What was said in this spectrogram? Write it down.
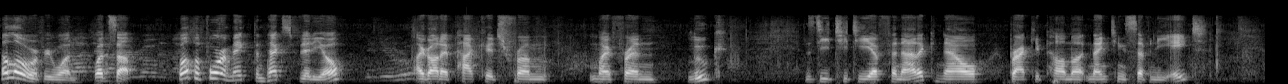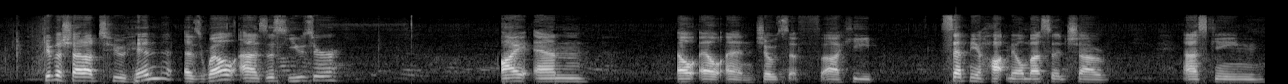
Hello everyone, what's up? Well, before I make the next video, I got a package from my friend Luc, ZTTF Fanatic, now Brachypelma 1978. Give a shout out to him, as well as this user, IMLLN, Joseph. Uh, he sent me a hotmail message uh, asking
